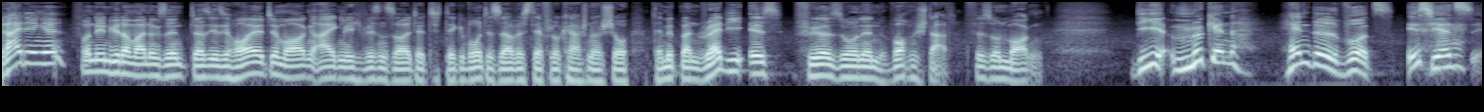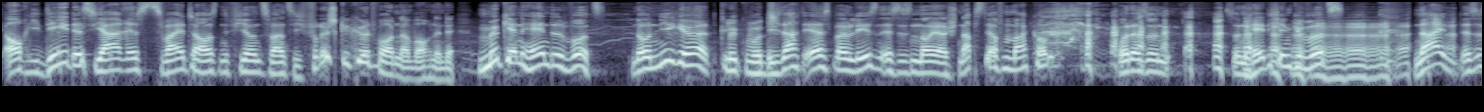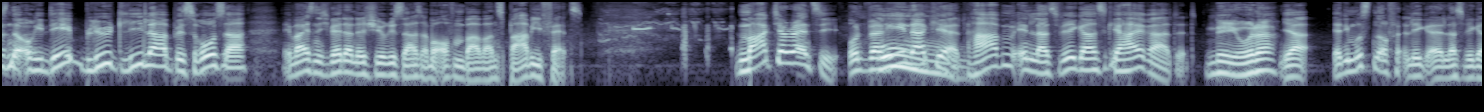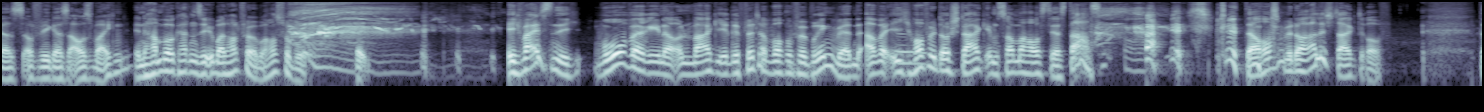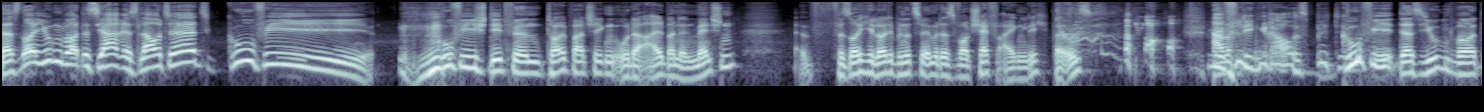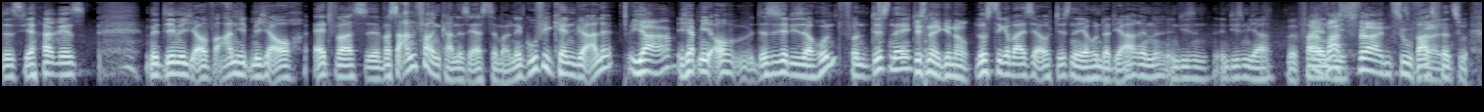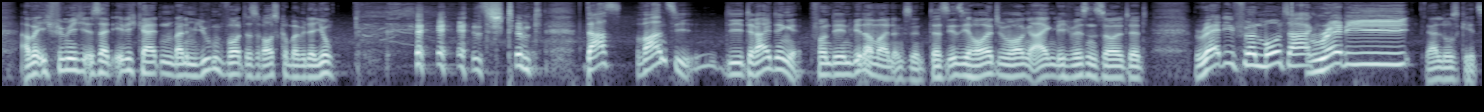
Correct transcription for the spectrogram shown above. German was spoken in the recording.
Drei Dinge, von denen wir der Meinung sind, dass ihr sie heute Morgen eigentlich wissen solltet. Der gewohnte Service der Flo Kerschner Show, damit man ready ist für so einen Wochenstart, für so einen Morgen. Die Mückenhändelwurz ist jetzt auch Idee des Jahres 2024 frisch gekürt worden am Wochenende. Mückenhändelwurz. Noch nie gehört. Glückwunsch. Ich dachte erst beim Lesen, es ist ein neuer Schnaps, der auf den Markt kommt. Oder so ein, so ein Hähnchengewürz. Nein, das ist eine Orchidee, blüht lila bis rosa. Ich weiß nicht, wer da in der Jury saß, aber offenbar waren es Barbie-Fans. Mark Terenzi und Verena Kern haben in Las Vegas geheiratet. Nee, oder? Ja. Ja, die mussten auf äh, Las Vegas, auf Vegas ausweichen. In Hamburg hatten sie überall Hausverbot. Ich weiß nicht, wo Verena und Marc ihre Flitterwochen verbringen werden, aber ich hoffe doch stark im Sommerhaus der Stars. Stimmt. Da hoffen wir doch alle stark drauf. Das neue Jugendwort des Jahres lautet Goofy. Goofy steht für einen tollpatschigen oder albernen Menschen. Für solche Leute benutzen wir immer das Wort Chef eigentlich bei uns. Wir fliegen raus, bitte. Goofy, das Jugendwort des Jahres, mit dem ich auf Anhieb mich auch etwas äh, was anfangen kann das erste Mal. Ne? Goofy kennen wir alle. Ja, Ich habe mich auch, das ist ja dieser Hund von Disney. Disney, genau. Lustigerweise auch Disney ja 100 Jahre ne? in, diesem, in diesem Jahr. Feiern Ja, die. was für ein Zufall. Was für ein Zufall. Aber ich fühle mich seit Ewigkeiten bei einem Jugendwort, das rauskommt, mal wieder jung. Es stimmt. Das waren sie, die drei Dinge, von denen wir der Meinung sind, dass ihr sie heute Morgen eigentlich wissen solltet. Ready für einen Montag? Ready. Ja, los geht's.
